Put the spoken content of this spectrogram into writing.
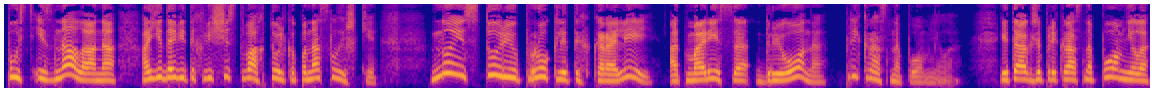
Пусть и знала она о ядовитых веществах только понаслышке, но историю проклятых королей от Мариса Дрюона прекрасно помнила. И также прекрасно помнила,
